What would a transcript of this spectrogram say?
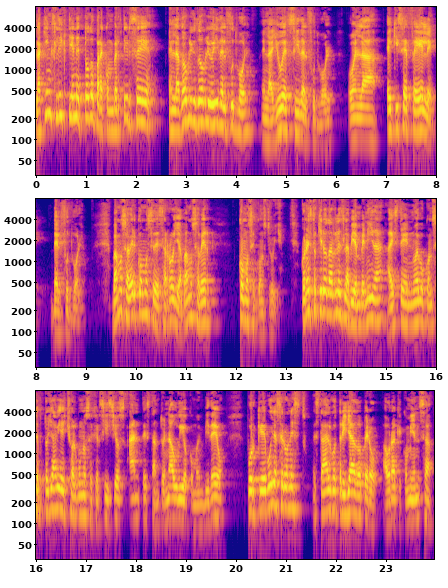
La Kings League tiene todo para convertirse en la WWE del fútbol, en la UFC del fútbol o en la XFL del fútbol. Vamos a ver cómo se desarrolla, vamos a ver cómo se construye. Con esto quiero darles la bienvenida a este nuevo concepto. Ya había hecho algunos ejercicios antes, tanto en audio como en video, porque voy a ser honesto, está algo trillado, pero ahora que comienza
